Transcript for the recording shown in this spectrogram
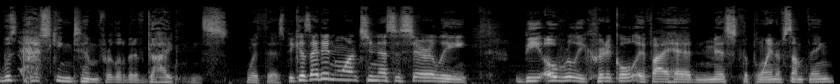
was asking Tim for a little bit of guidance with this because I didn't want to necessarily be overly critical if I had missed the point of something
